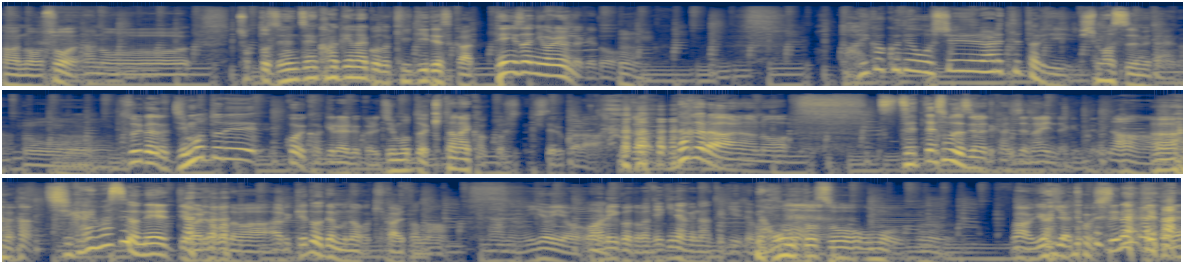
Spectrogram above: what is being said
あのそうあのーちょっと全然関係ないこと聞いていいですか？店員さんに言われるんだけど、ん大学で教えられてたりしますみたいな、それから地元で声かけられるから地元は汚い格好ししてるから。だから だからあの絶対そうですよねって感じじゃないんだけどね。違いますよねって言われたことはあるけどでもなんか聞かれたな、あのいよいよ悪いことができなくなってきていやますね。本当そう思う、うん。まあ、いやいやでもしてないけどね。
